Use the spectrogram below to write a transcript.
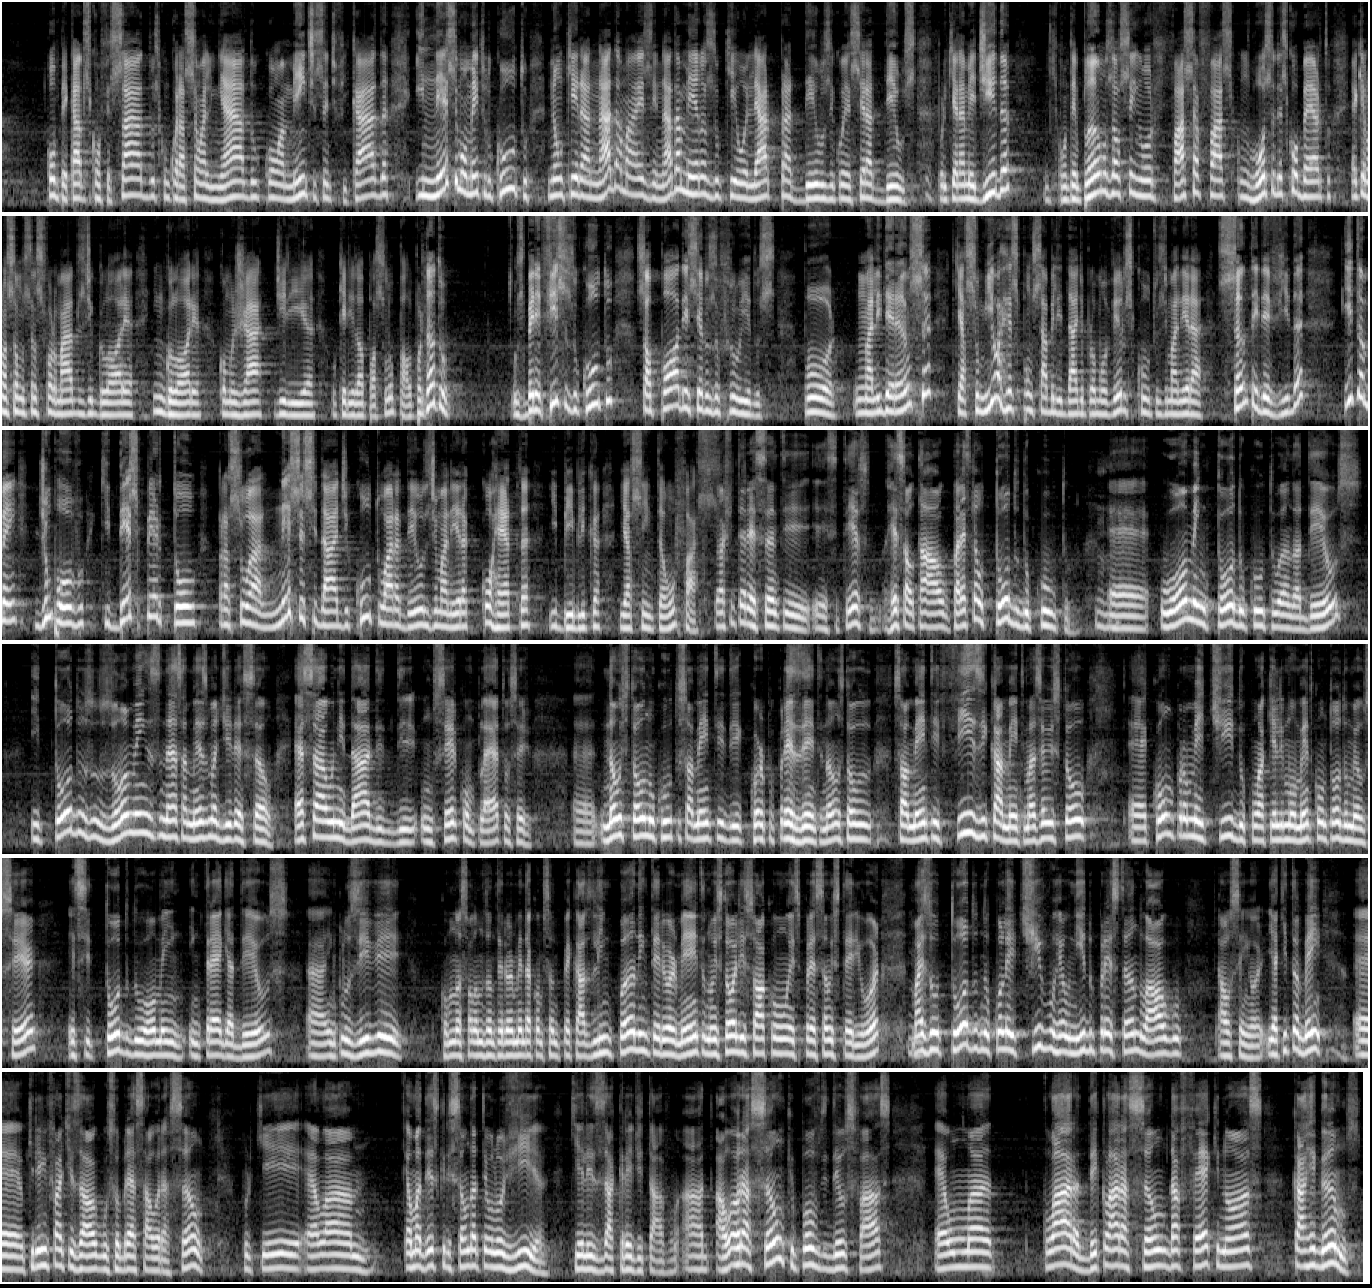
com pecados confessados, com o coração alinhado, com a mente santificada, e nesse momento do culto não queira nada mais e nada menos do que olhar para Deus e conhecer a Deus, porque na medida em que contemplamos ao Senhor face a face, com o rosto descoberto, é que nós somos transformados de glória em glória, como já diria o querido apóstolo Paulo. Portanto, os benefícios do culto só podem ser usufruídos por uma liderança que assumiu a responsabilidade de promover os cultos de maneira santa e devida, e também de um povo que despertou para sua necessidade de cultuar a Deus de maneira correta e bíblica, e assim então o faz. Eu acho interessante esse texto, ressaltar algo, parece que é o todo do culto. Uhum. É, o homem todo cultuando a Deus e todos os homens nessa mesma direção. Essa unidade de um ser completo, ou seja, é, não estou no culto somente de corpo presente, não estou somente fisicamente, mas eu estou é, comprometido com aquele momento, com todo o meu ser, esse todo do homem entregue a Deus, ah, inclusive, como nós falamos anteriormente da confissão de pecados, limpando interiormente, não estou ali só com expressão exterior, mas o todo no coletivo reunido prestando algo ao Senhor. E aqui também é, eu queria enfatizar algo sobre essa oração, porque ela é uma descrição da teologia que eles acreditavam. A, a oração que o povo de Deus faz é uma clara declaração da fé que nós carregamos.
